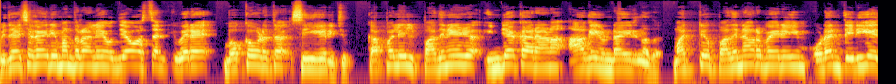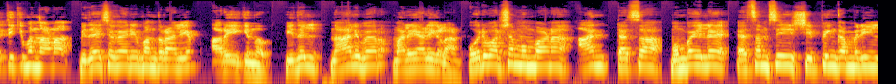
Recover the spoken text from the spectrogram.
വിദേശകാര്യ മന്ത്രാലയ ഉദ്യോഗസ്ഥൻ ഇവരെ ബൊക്കവെടുത്ത് സ്വീകരിച്ചു. കപ്പലിൽ പതിനേഴ് ഇന്ത്യക്കാരാണ് ആകെ ഉണ്ടായിരുന്നത് മറ്റ് പതിനാറ് പേരെയും ഉടൻ തിരികെ എത്തിക്കുമെന്നാണ് വിദേശകാര്യ മന്ത്രാലയം അറിയിക്കുന്നത്. ഇതിൽ നാലു പേർ മലയാളികളാണ്. ഒരു വർഷം മുമ്പാണ് ആൻ ടെസ മുംബൈയിലെ എസ് എം സി ഷിപ്പിംഗ് കമ്പനിയിൽ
